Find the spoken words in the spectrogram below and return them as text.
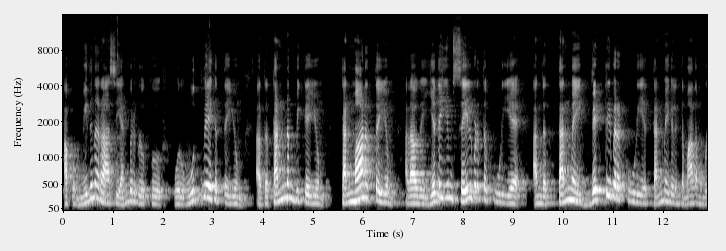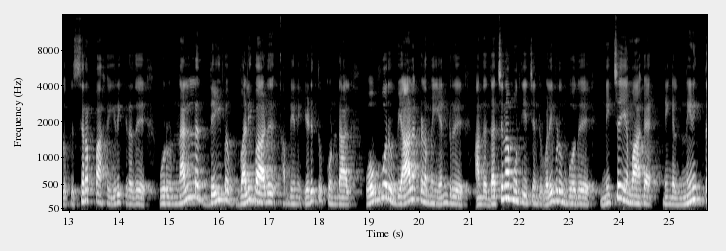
அப்போ மிதுன ராசி அன்பர்களுக்கு ஒரு உத்வேகத்தையும் அந்த தன்னம்பிக்கையும் தன்மானத்தையும் அதாவது எதையும் செயல்படுத்தக்கூடிய அந்த தன்மை வெற்றி பெறக்கூடிய தன்மைகள் இந்த மாதம் உங்களுக்கு சிறப்பாக இருக்கிறது. ஒரு நல்ல தெய்வ வழிபாடு அப்படின்னு எடுத்துக்கொண்டால் ஒவ்வொரு வியாழக்கிழமை என்று அந்த தட்சிணாமூர்த்தியை சென்று வழிபடும் போது நிச்சயமாக நீங்கள் நினைத்த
